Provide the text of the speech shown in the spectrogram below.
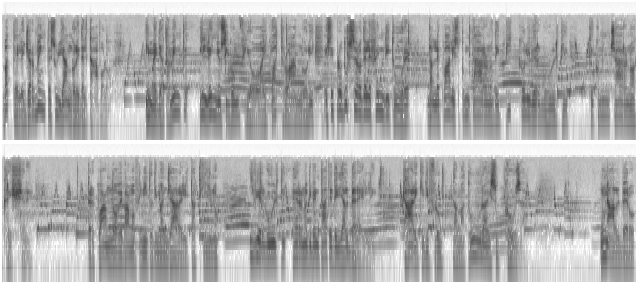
batté leggermente sugli angoli del tavolo. Immediatamente il legno si gonfiò ai quattro angoli e si produssero delle fenditure dalle quali spuntarono dei piccoli virgulti che cominciarono a crescere. Per quando avevamo finito di mangiare il tacchino, i virgulti erano diventati degli alberelli, carichi di frutta matura e succosa. Un albero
